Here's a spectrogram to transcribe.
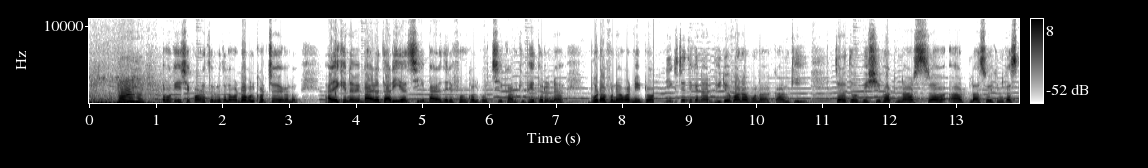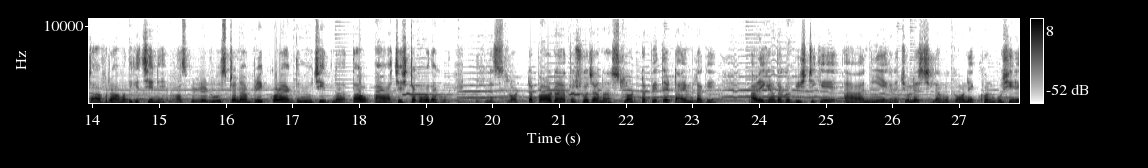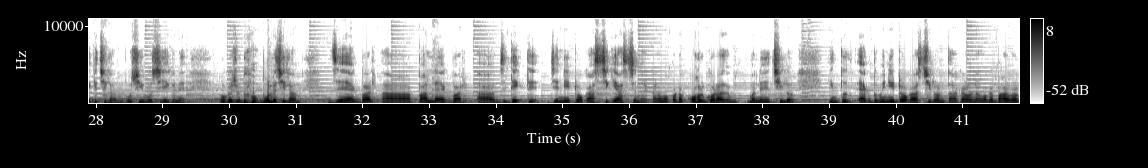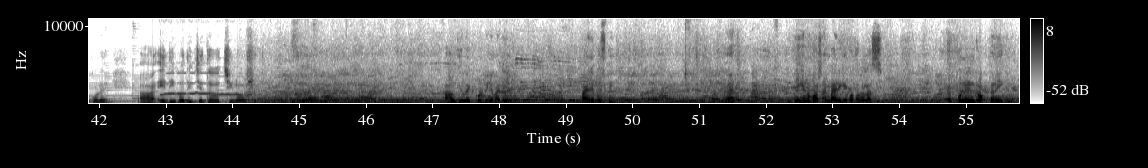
হ্যাঁ হ্যাঁ। আমাকে এসে করা হলো, তাহলে আমার ডবল খরচা হয়ে গেল। আর এখানে আমি বাইরে দাঁড়িয়ে আছি, বাইরে দাঁড়িয়ে ফোন কল করছি, কারণ কি ভেতরে না ভোডাফোনে আবার নেটওয়ার্ক নেক্সট ডে থেকে না আর ভিডিও বানাবো না, কারণ কি জানো তো, বেশিরভাগ নার্সরা আর প্লাস ওইখানকার স্টাফরা আমাদেরকে চেনে। হসপিটালের রুলসটা না ব্রেক করা একদমই উচিত না, তাও চেষ্টা করব দেখো। এখানে স্লটটা পাওয়া না এত সোজা না স্লটটা পেতে টাইম লাগে। আর এখানে দেখো বৃষ্টিকে নিয়ে এখানে চলে এসেছিলাম। ওকে অনেকক্ষণ বসিয়ে রেখেছিলাম, বসিয়ে বসিয়ে এখানে ওকে শুধু বলেছিলাম যে একবার পারলে একবার যে দেখতে যে নেটওয়ার্ক আসছে কি আসছে না, কারণ আমার কটা কল করা মানে ছিল। কিন্তু একদমই নেটওয়ার্ক আসছিল না, তার কারণে আমাকে বারবার করে এদিক ওদিক যেতে হচ্ছিল। এখন কি ওয়েট করবি না বাইরে বাইরে বসবি? এখানে বস, আমি বাইরে গিয়ে কথা বলে আসছি। ফোনে নেটওয়ার্ক তো নেই এখানে।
